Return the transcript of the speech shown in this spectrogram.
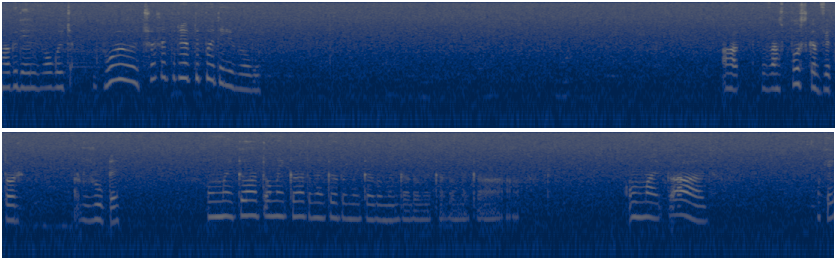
Fac daily vlog aici. Bă, ce așa drept de pe daily vlog-ul? V-am spus că Vector rupe. Oh my god, oh my god, oh my god, oh my god, oh my god, oh my god, oh my god. Oh my god. Ok.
